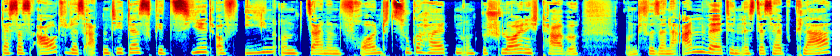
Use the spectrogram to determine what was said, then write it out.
dass das Auto des Attentäters gezielt auf ihn und seinen Freund zugehalten und beschleunigt habe. Und für seine Anwältin ist deshalb klar,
